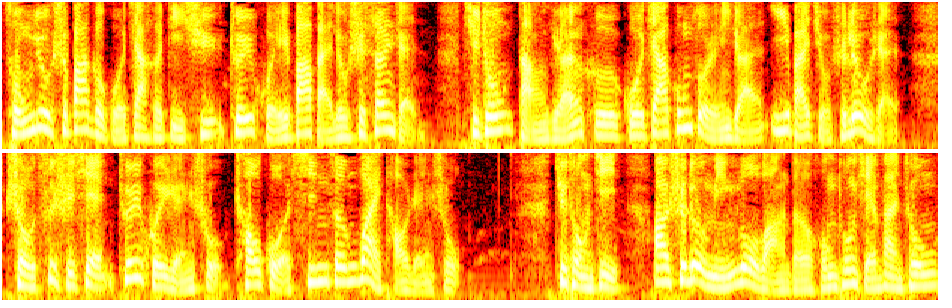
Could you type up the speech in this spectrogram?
从六十八个国家和地区追回八百六十三人，其中党员和国家工作人员一百九十六人，首次实现追回人数超过新增外逃人数。据统计，二十六名落网的红通嫌犯中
